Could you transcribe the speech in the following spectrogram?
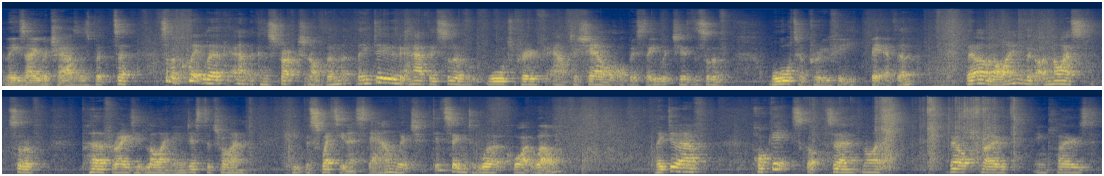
of these over trousers, but uh, let's have a quick look at the construction of them. They do have this sort of waterproof outer shell, obviously, which is the sort of waterproofy bit of them. They are lined, they've got a nice sort of perforated lining just to try and keep the sweatiness down, which did seem to work quite well. They do have pockets, got uh, nice velcro enclosed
